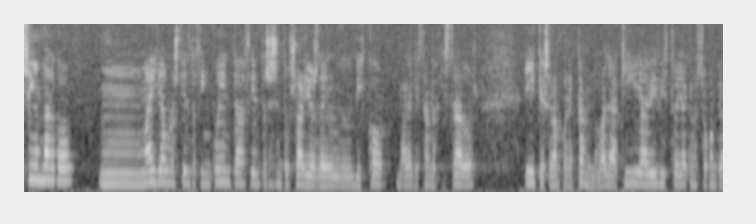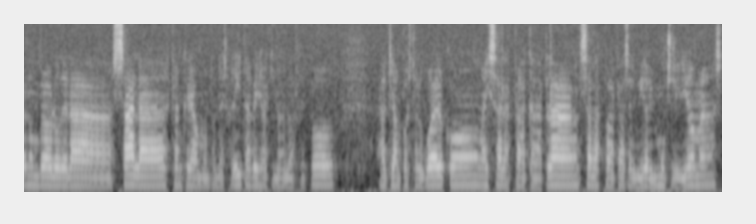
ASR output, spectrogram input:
sin embargo, mmm, hay ya unos 150, 160 usuarios del Discord, ¿vale? Que están registrados y que se van conectando, ¿vale? Aquí habéis visto ya que nuestro compi ha nombrado lo de las salas, que han creado un montón de salitas, veis aquí lo de los reports, aquí han puesto el welcome, hay salas para cada clan, salas para cada servidor en muchos idiomas.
